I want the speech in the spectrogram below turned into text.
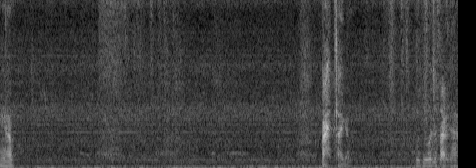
นี่ครับ ไป ใส่กันดูคิดว่าจะใส่ได้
